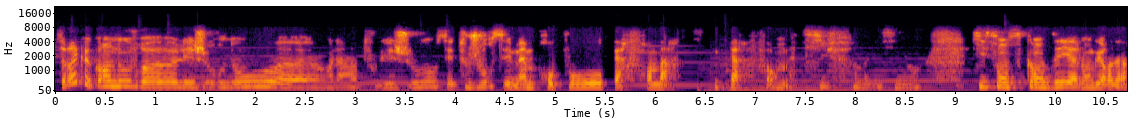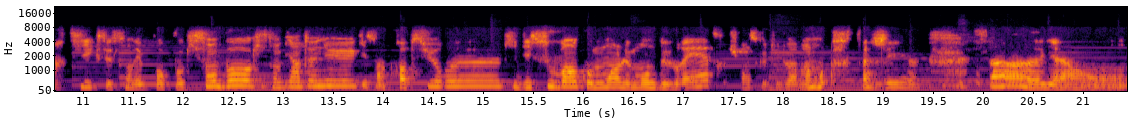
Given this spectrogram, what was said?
C'est vrai que quand on ouvre les journaux, euh, voilà, tous les jours, c'est toujours ces mêmes propos performatifs, qui sont scandés à longueur d'article. Ce sont des propos qui sont beaux, qui sont bien tenus, qui sont propres sur eux, qui disent souvent qu'au moins le monde devrait être. Je pense que tu dois vraiment partager euh, ça. Il y a, on,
